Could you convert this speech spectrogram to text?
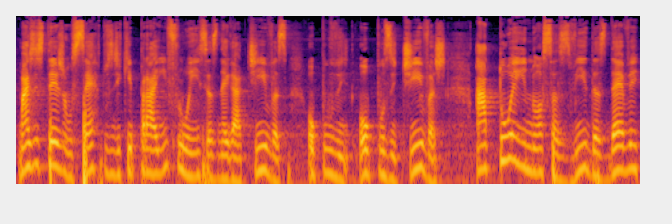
Mas estejam certos de que para influências negativas ou, ou positivas atuem em nossas vidas, devem,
